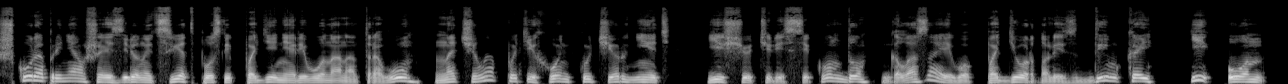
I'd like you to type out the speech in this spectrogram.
Шкура, принявшая зеленый цвет после падения ревуна на траву, начала потихоньку чернеть. Еще через секунду глаза его подернулись дымкой, и он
